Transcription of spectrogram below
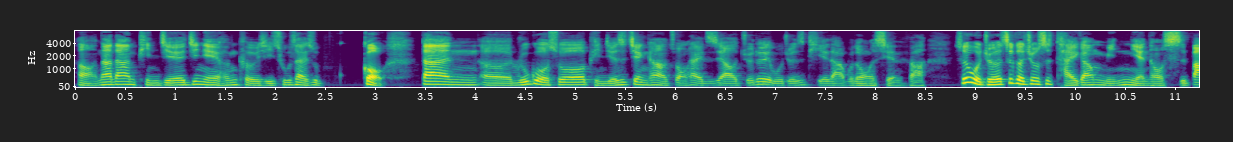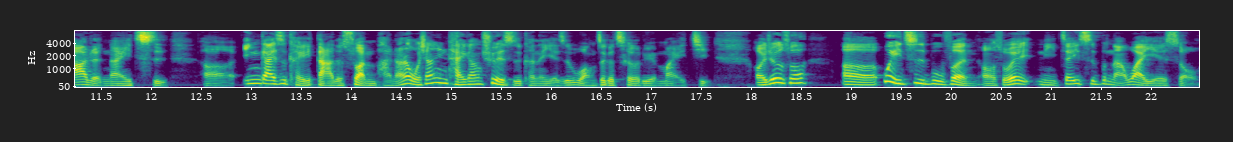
啊。那当然，品杰今年也很可惜出赛数不够。但呃，如果说品杰是健康的状态之下，绝对我觉得是铁打不动的先发。所以我觉得这个就是台钢明年哦十八人那一次。呃，应该是可以打的算盘，啊，那我相信台钢确实可能也是往这个策略迈进。哦，就是说，呃，位置部分哦，所谓你这一次不拿外野手，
